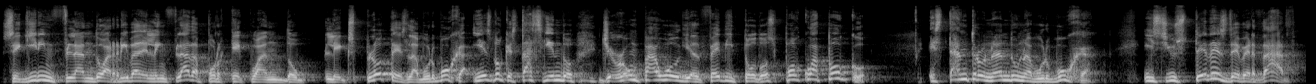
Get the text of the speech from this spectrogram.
seguir inflando arriba de la inflada, porque cuando le explotes la burbuja, y es lo que está haciendo Jerome Powell y el Fed y todos, poco a poco, están tronando una burbuja. Y si ustedes de verdad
